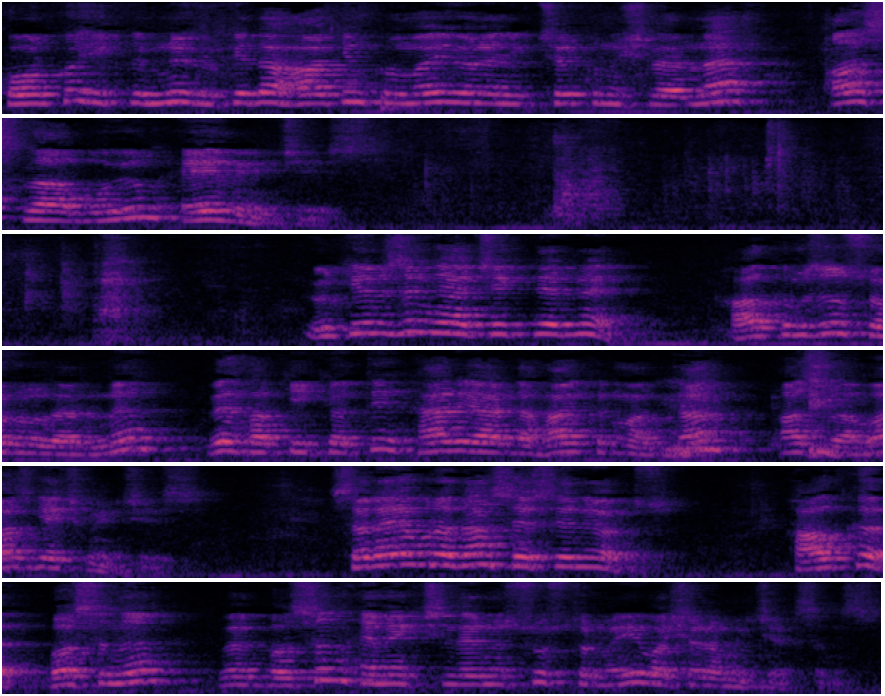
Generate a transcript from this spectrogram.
korku iklimini ülkede hakim kılmaya yönelik çırpınışlarına asla boyun eğmeyeceğiz. Ülkemizin gerçeklerini, halkımızın sorunlarını ve hakikati her yerde haykırmaktan asla vazgeçmeyeceğiz. Saraya buradan sesleniyoruz. Halkı, basını ve basın emekçilerini susturmayı başaramayacaksınız.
